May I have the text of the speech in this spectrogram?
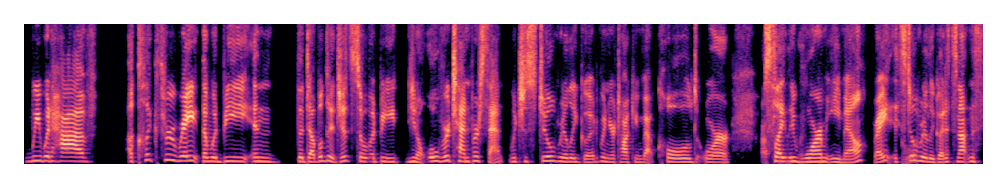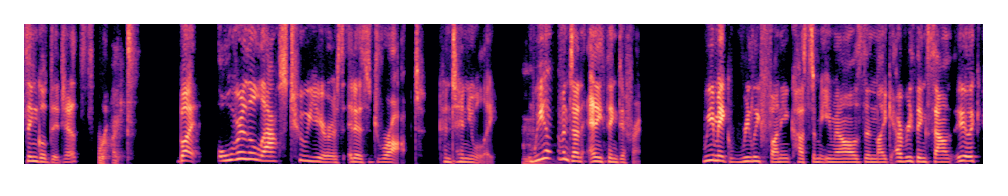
we would have a click through rate that would be in the double digits, so it would be, you know, over 10%, which is still really good when you're talking about cold or slightly warm email, right? It's still really good. It's not in the single digits. Right. But over the last 2 years it has dropped continually. We Mm. haven't done anything different. We make really funny custom emails and like everything sounds eh, like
